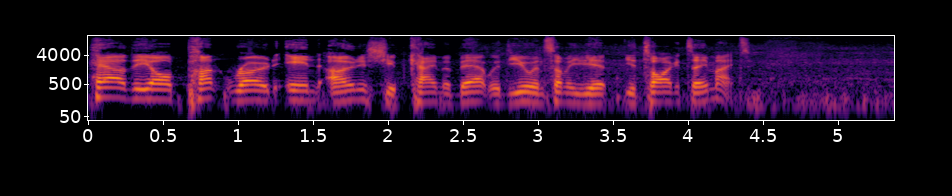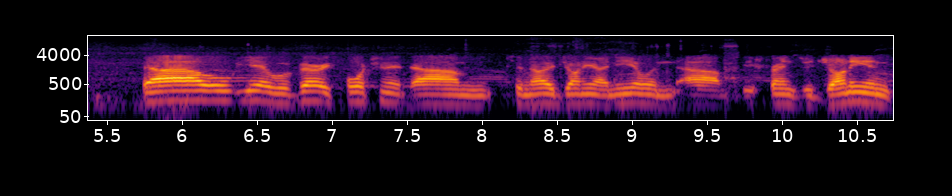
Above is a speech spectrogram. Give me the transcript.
how the old Punt Road End ownership came about with you and some of your, your Tiger teammates. Uh, well, yeah, we're very fortunate um, to know Johnny O'Neill and um, be friends with Johnny. And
